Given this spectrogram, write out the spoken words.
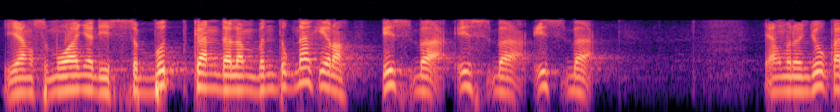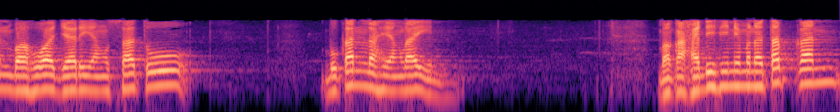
Yang semuanya disebutkan dalam bentuk nakirah. Isba, isba, isba. Yang menunjukkan bahwa jari yang satu bukanlah yang lain. Maka hadis ini menetapkan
